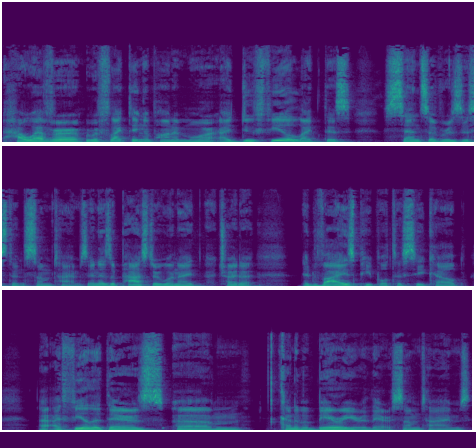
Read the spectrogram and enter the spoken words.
however, reflecting upon it more, I do feel like this sense of resistance sometimes. And as a pastor, when I, I try to advise people to seek help, I, I feel that there's, um, kind of a barrier there sometimes.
